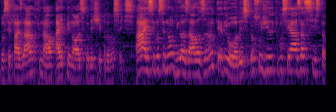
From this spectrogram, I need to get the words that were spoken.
você faz lá no final a hipnose que eu deixei para vocês. Ah, e se você não viu as aulas anteriores, eu sugiro que você as assista,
